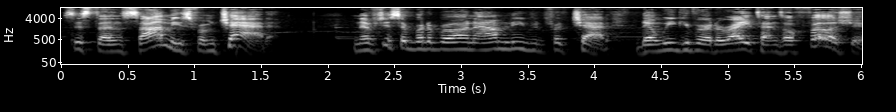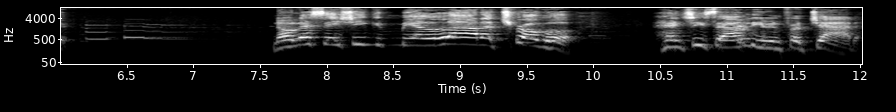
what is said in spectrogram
Sister Ansami's from Chad. And if she said, Brother Brown, I'm leaving for Chad, then we give her the right hands of fellowship. Now let's say she give me a lot of trouble and she said, I'm leaving for Chad.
